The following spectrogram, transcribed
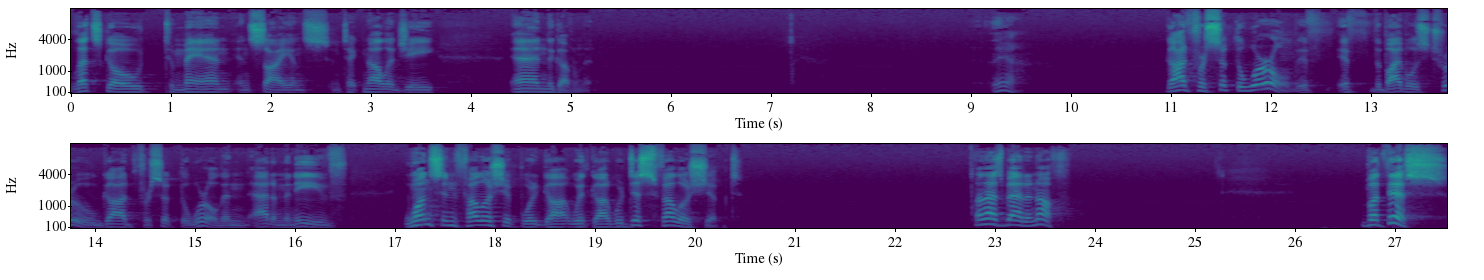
Let's go to man and science and technology and the government. Yeah God forsook the world. If, if the Bible is true, God forsook the world. And Adam and Eve, once in fellowship with God, with God were disfellowshipped. Well, that's bad enough. But this,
